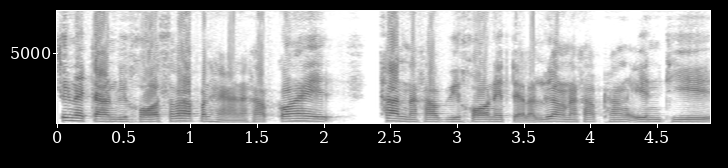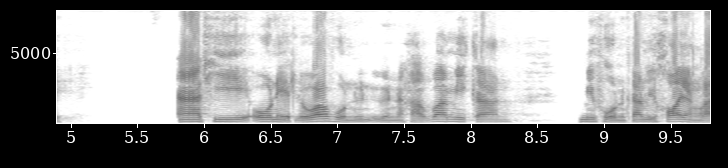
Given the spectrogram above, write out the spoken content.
ซึ่งในการวิเคราะห์สภาพปัญหานะครับ ก็ให้ท่านนะครับ วิเคราะห์ในแต่ละเรื่องนะครับ ทั้ง NT RT ONET หรือว่าผลอื่นๆนะครับ ว่ามีการ มีผลการวิเคราะห์อย่างไร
